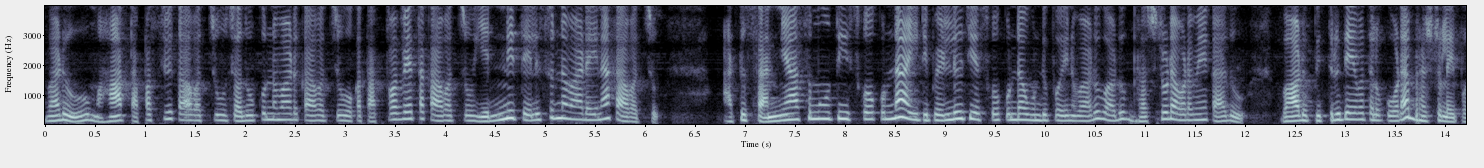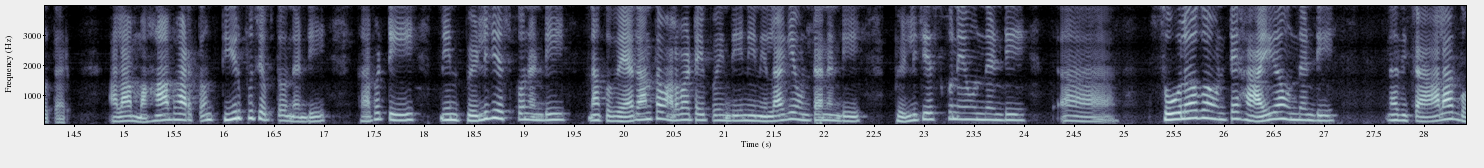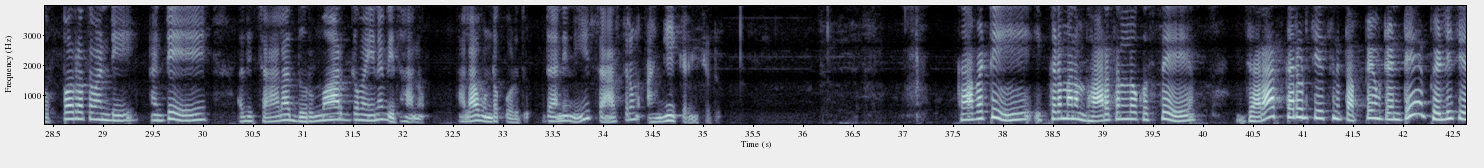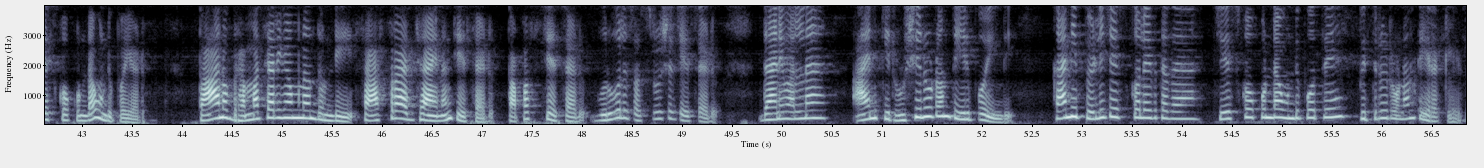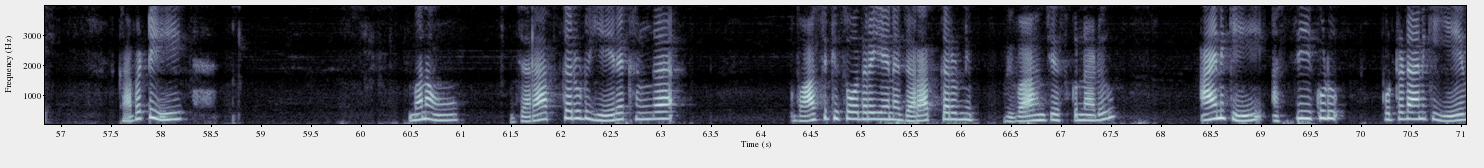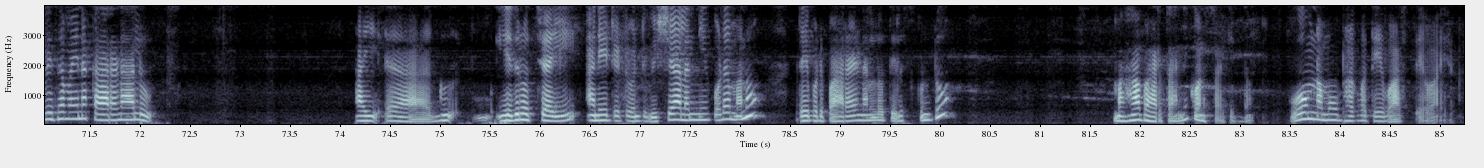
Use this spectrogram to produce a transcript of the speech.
వాడు మహా తపస్వి కావచ్చు చదువుకున్నవాడు కావచ్చు ఒక తత్వవేత్త కావచ్చు ఎన్ని తెలుసున్నవాడైనా కావచ్చు. అటు సన్యాసము తీసుకోకుండా ఇటు పెళ్ళి చేసుకోకుండా ఉండిపోయినవాడు వాడు భ్రష్టుడు అవడమే కాదు. వాడు పితృదేవతలు కూడా భ్రష్టులైపోతారు. అలా మహాభారతం తీర్పు చెబుతోందండి. కాబట్టి నేను పెళ్ళి చేసుకోనండి. నాకు వేదాంతం అలవాటైపోయింది. నేను ఇలాగే ఉంటానండి. పెళ్ళి చేసుకునే ఉందండి. సోలోగా ఉంటే హాయిగా ఉందండి. నాది చాలా గొప్ప వ్రతం అండి. అంటే అది చాలా దుర్మార్గమైన విధానం. అలా ఉండకూడదు. దానిని శాస్త్రం అంగీకరించదు. కాబట్టి ఇక్కడ మనం భారతంలోకి వస్తే జరాత్కరుడు చేసిన తప్పేమిటంటే పెళ్ళి చేసుకోకుండా ఉండిపోయాడు. తాను బ్రహ్మచర్యమునందుండి శాస్త్రాధ్యయనం చేశాడు తపస్సు చేశాడు గురువుల శుశ్రూష చేశాడు. దానివలన ఆయనకి ఋషి రుణం తీరిపోయింది. కానీ పెళ్ళి చేసుకోలేదు కదా? చేసుకోకుండా ఉండిపోతే పితృ రుణం తీరట్లేదు. కాబట్టి మనం జరాత్కరుడు ఏ రకంగా వాసుకి సోదరి అయిన జరాత్కరుడిని వివాహం చేసుకున్నాడు? ఆయనకి అస్తీకుడు పుట్టడానికి ఏ విధమైన కారణాలు ఎదురొచ్చాయి అనేటటువంటి విషయాలన్నీ కూడా మనం రేపటి పారాయణంలో తెలుసుకుంటూ మహాభారతాన్ని కొనసాగిద్దాం. ఓం నమో భగవతే వాసుదేవాయ.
